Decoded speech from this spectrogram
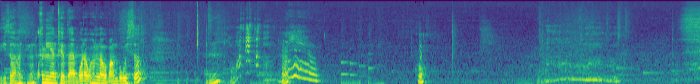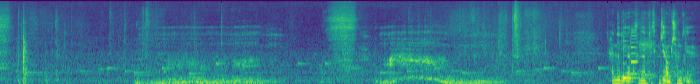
여기서 한, 응? 쿤이한테 날 뭐라고 하려고 망 보고 있어? 응? 응? 코? 하늘이가 쿤이한테 생질 엄청 부려요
